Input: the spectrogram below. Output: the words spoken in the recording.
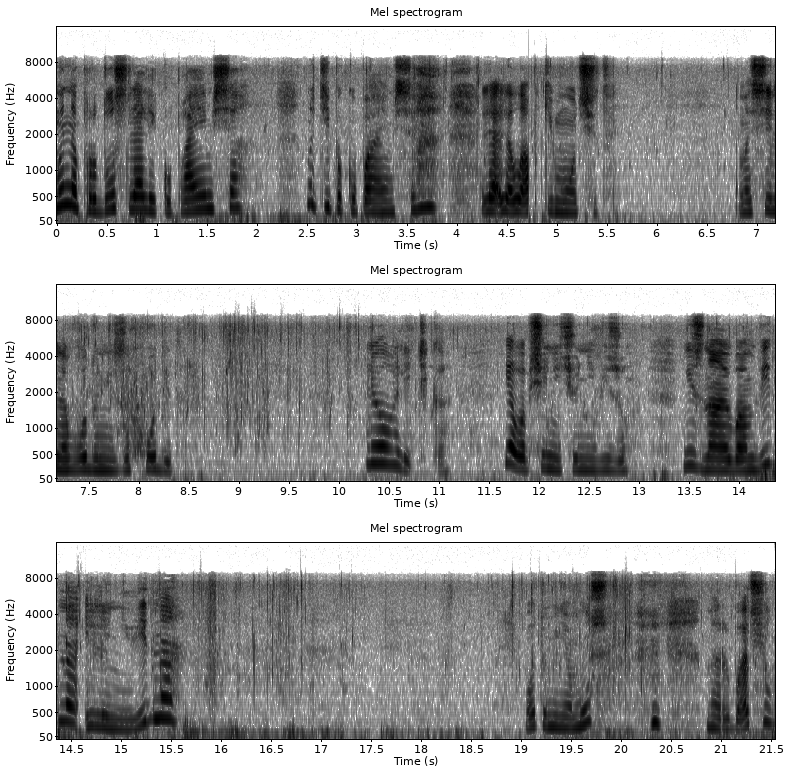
Мы на пруду с Лялей купаемся. Ну, типа купаемся. Ляля лапки мочит. Она сильно в воду не заходит. Лялечка, я вообще ничего не вижу. Не знаю, вам видно или не видно. Вот у меня муж нарыбачил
